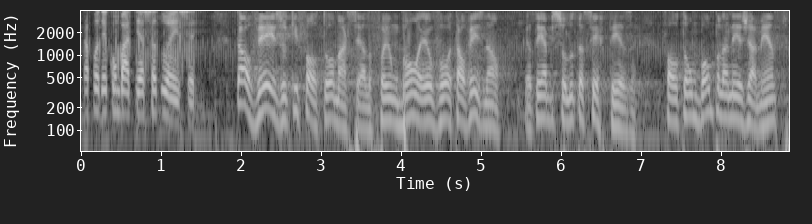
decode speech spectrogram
para poder combater essa doença. Talvez o que faltou, Marcelo, foi um bom, eu vou, talvez não, eu tenho absoluta certeza, faltou um bom planejamento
